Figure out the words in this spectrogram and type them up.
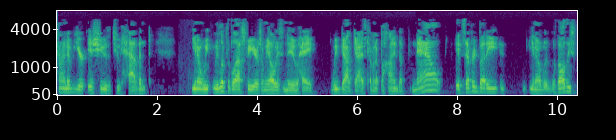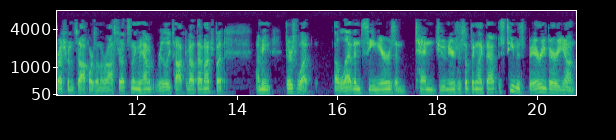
kind of your issue that you haven't, you know, we, we looked at the last few years and we always knew, hey, we've got guys coming up behind them. Now it's everybody, you know, with, with all these freshmen and sophomores on the roster, that's something we haven't really talked about that much, but I mean, there's what, 11 seniors and 10 juniors or something like that. This team is very, very young.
